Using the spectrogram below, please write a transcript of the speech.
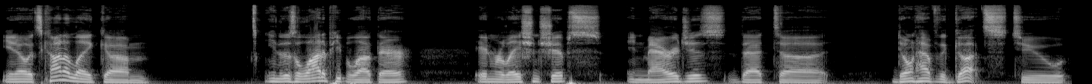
You know, it's kind of like, um, you know, there's a lot of people out there in relationships, in marriages that uh, don't have the guts to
